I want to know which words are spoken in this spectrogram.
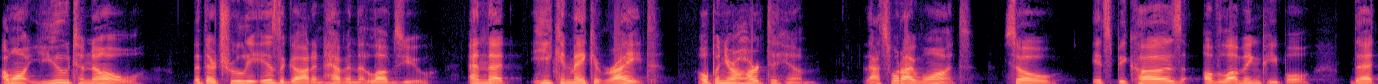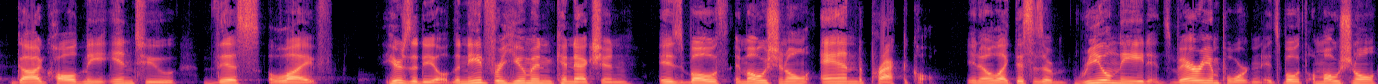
I want you to know that there truly is a God in heaven that loves you and that He can make it right. Open your heart to Him. That's what I want. So it's because of loving people that God called me into this life. Here's the deal the need for human connection is both emotional and practical. You know, like this is a real need. It's very important. It's both emotional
